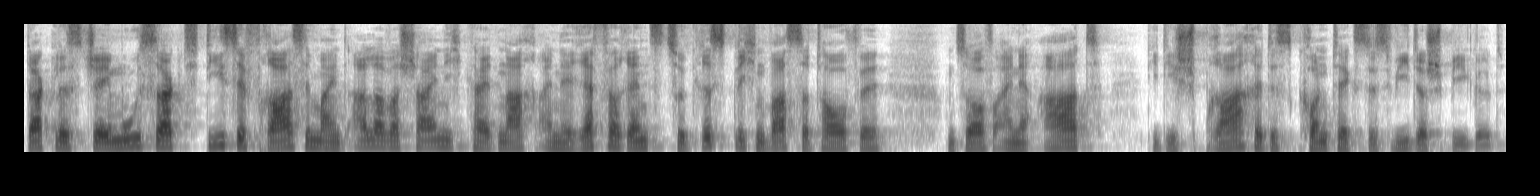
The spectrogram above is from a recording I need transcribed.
Douglas J. Moore sagt, diese Phrase meint aller Wahrscheinlichkeit nach eine Referenz zur christlichen Wassertaufe und so auf eine Art, die die Sprache des Kontextes widerspiegelt.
